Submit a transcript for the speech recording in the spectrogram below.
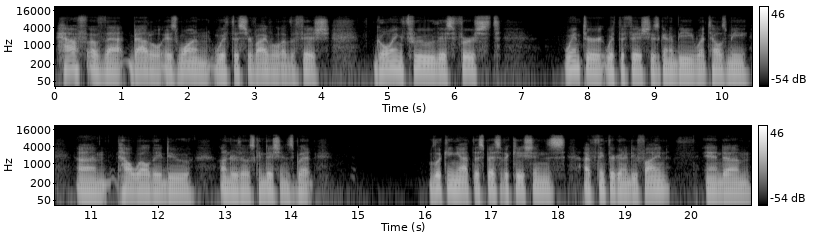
half of that battle is won with the survival of the fish. Going through this first winter with the fish is going to be what tells me um, how well they do under those conditions. But looking at the specifications i think they're going to do fine. And um,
